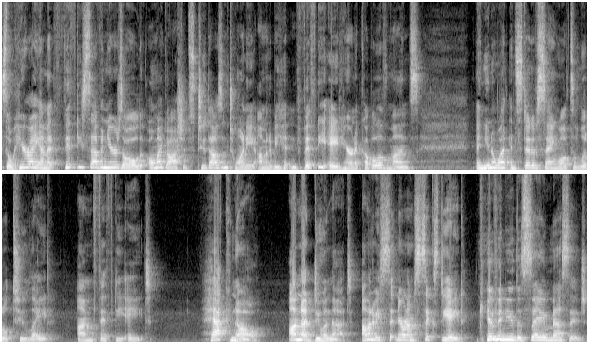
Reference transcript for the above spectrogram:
So here I am at 57 years old. Oh my gosh, it's 2020. I'm going to be hitting 58 here in a couple of months. And you know what? Instead of saying, well, it's a little too late, I'm 58. Heck no. I'm not doing that. I'm going to be sitting there when I'm 68 giving you the same message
